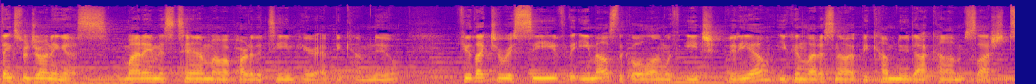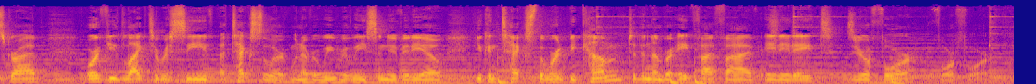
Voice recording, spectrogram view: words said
Thanks for joining us. My name is Tim. I'm a part of the team here at Become New. If you'd like to receive the emails that go along with each video, you can let us know at becomenew.com slash subscribe. Or if you'd like to receive a text alert whenever we release a new video, you can text the word become to the number 855-888-0444.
